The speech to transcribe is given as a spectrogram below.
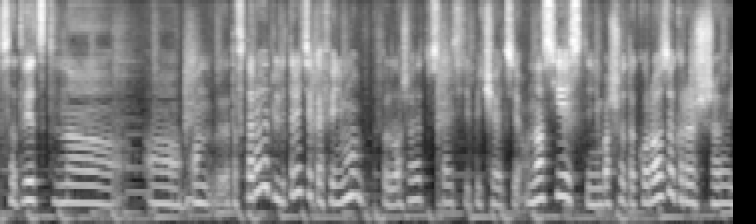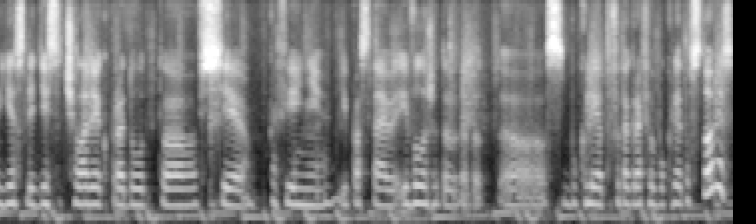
соответственно, а, он, это вторая или третья кофейня, мы продолжают ставить эти печати. У нас есть небольшой такой розыгрыш, если 10 человек пройдут э, все кофейни и поставят, и выложат вот этот э, с буклет, фотографию буклета в сторис,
